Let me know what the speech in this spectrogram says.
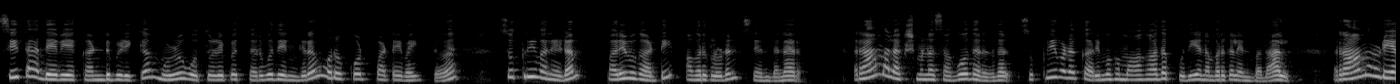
சீதா தேவியை கண்டுபிடிக்க முழு ஒத்துழைப்பை தருவது என்கிற ஒரு கோட்பாட்டை வைத்து சுக்ரீவனிடம் பரிவு காட்டி அவர்களுடன் சேர்ந்தனர். ராமலக்ஷ்மண சகோதரர்கள் சுக்ரீவனுக்கு அறிமுகமாகாத புதிய நபர்கள் என்பதால் ராமனுடைய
